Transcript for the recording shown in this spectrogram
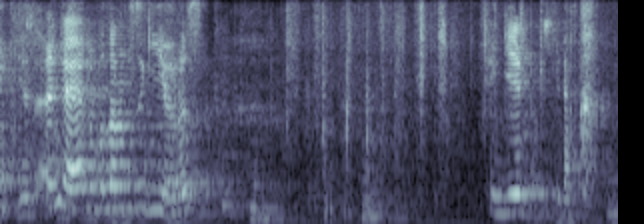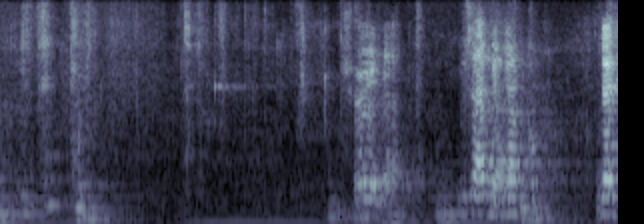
gideceğiz. Önce ayakkabılarımızı giyiyoruz. E, giyemiyoruz bir dakika. Şöyle. Güzel bir ayakkabı. Yani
